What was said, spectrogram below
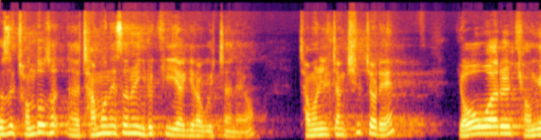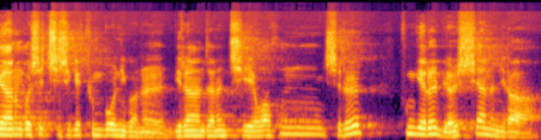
그것을 전도 잠언에서는 이렇게 이야기를 하고 있잖아요. 잠언 1장 7절에 여호와를 경외하는 것이 지식의 근본이거늘 미련한 자는 지혜와 훈시를 훈계를 멸시하느니라.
